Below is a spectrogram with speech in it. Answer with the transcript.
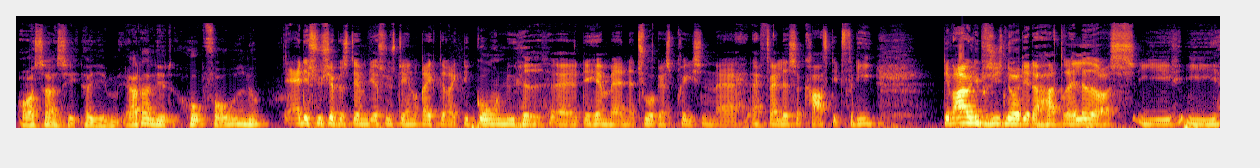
også har set herhjemme. Er der lidt håb forud nu? Ja, det synes jeg bestemt. Jeg synes, det er en rigtig, rigtig god nyhed, øh, det her med, at naturgasprisen er, er faldet så kraftigt, fordi det var jo lige præcis noget af det, der har drillet os i, i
